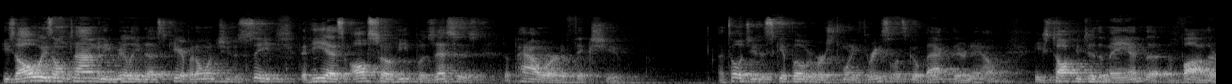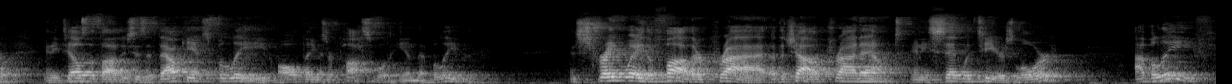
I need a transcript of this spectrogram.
He's always on time and he really does care, but I want you to see that he has also, he possesses the power to fix you. I told you to skip over verse 23, so let's go back there now. He's talking to the man, the, the father, and he tells the father, he says, If thou canst believe, all things are possible to him that believeth. And straightway the father cried, or the child cried out, and he said with tears, Lord, I believe.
